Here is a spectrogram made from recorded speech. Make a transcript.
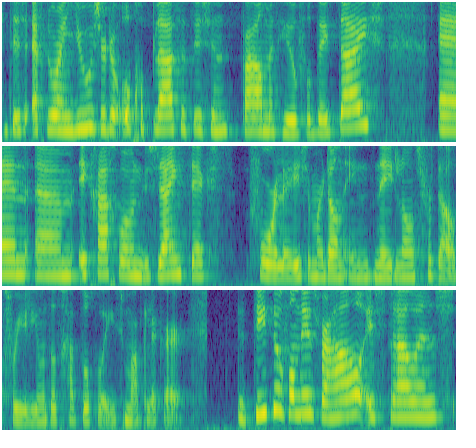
het is echt door een user erop geplaatst. Het is een verhaal met heel veel details. En um, ik ga gewoon zijn tekst voorlezen, maar dan in het Nederlands vertaald voor jullie, want dat gaat toch wel iets makkelijker. De titel van dit verhaal is trouwens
